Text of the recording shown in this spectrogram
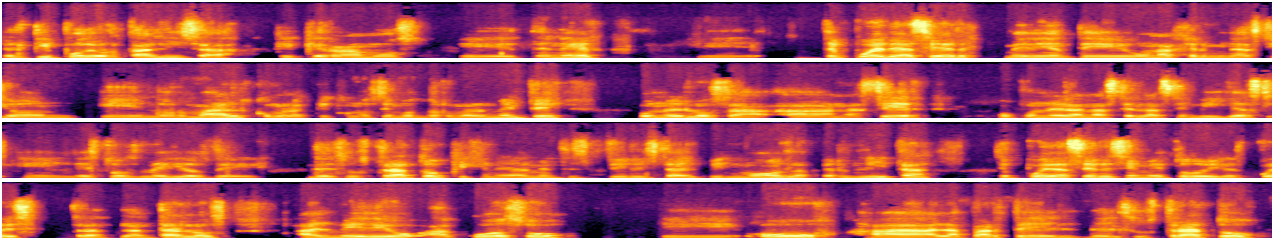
el tipo de hortaliza que queramos eh, tener. Eh, se puede hacer mediante una germinación eh, normal, como la que conocemos normalmente, ponerlos a, nacer o poner a nacer las semillas en estos medios de, del sustrato, que generalmente se utiliza el pinmos, la perlita, se puede hacer ese método y después trasplantarlos al medio acuoso o a la parte del, sustrato.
